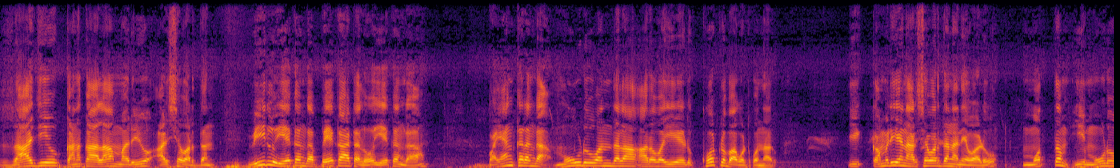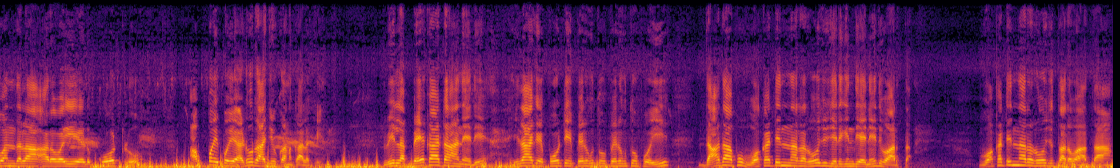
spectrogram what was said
రాజీవ్ కనకాల మరియు హర్షవర్ధన్. వీళ్ళు ఏకంగా పేకాటలో ఏకంగా భయంకరంగా మూడు వందల అరవై ఏడు కోట్లు బాగొట్టుకున్నారు. ఈ కమెడియన్ హర్షవర్ధన్ అనేవాడు మొత్తం ఈ మూడు వందల అరవై ఏడు కోట్లు అప్పైపోయాడు రాజీవ్ కనకాలకి. వీళ్ళ పేకాట అనేది ఇలాగే పోటీ పెరుగుతూ పెరుగుతూ పోయి దాదాపు ఒకటిన్నర రోజు జరిగింది అనేది వార్త. ఒకటిన్నర రోజు తర్వాత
